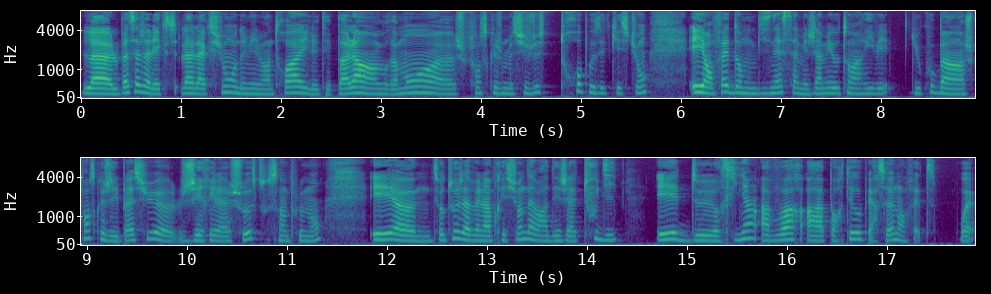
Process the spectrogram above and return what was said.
le passage à l'action en 2023, il était pas là. Hein. Vraiment, euh, je pense que je me suis juste trop posé de questions. Et en fait, dans mon business, ça m'est jamais autant arrivé. Du coup, ben, je pense que j'ai pas su gérer la chose, tout simplement. Et surtout, j'avais l'impression d'avoir déjà tout dit et de rien avoir à apporter aux personnes, en fait. Ouais.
